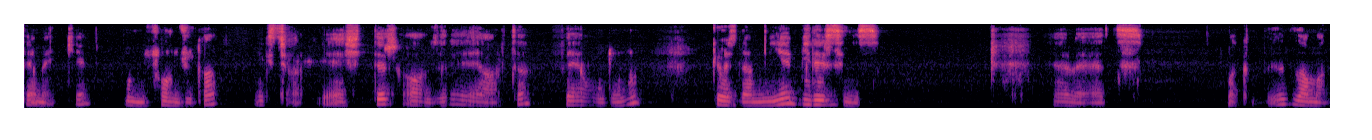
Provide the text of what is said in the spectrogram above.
Demek ki bunun sonucu da x çarpı y eşittir. a üzeri e artı f olduğunu gözlemleyebilirsiniz. Evet. Bakıldığı zaman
